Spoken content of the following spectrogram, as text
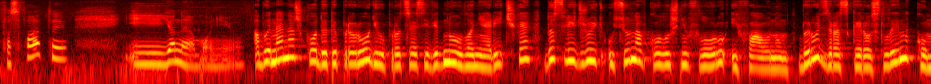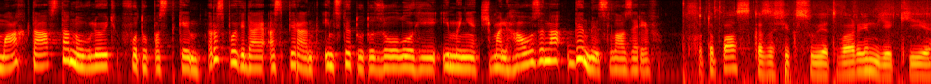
фосфати і йони амонію. Аби не нашкодити природі у процесі відновлення річки, досліджують усю навколишню флору і фауну, беруть зразки рослин, комах та встановлюють фотопастки. Розповідає аспірант інституту зоології імені Шмальгаузена Денис Лазарєв. Фотопастка зафіксує тварин, які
